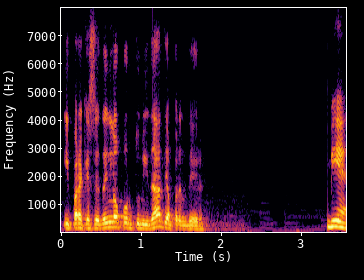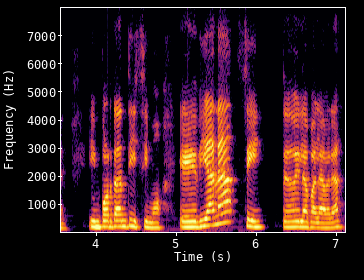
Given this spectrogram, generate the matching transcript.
y para que se den la oportunidad de aprender. Bien, importantísimo. Eh, Diana, sí, te doy la palabra.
